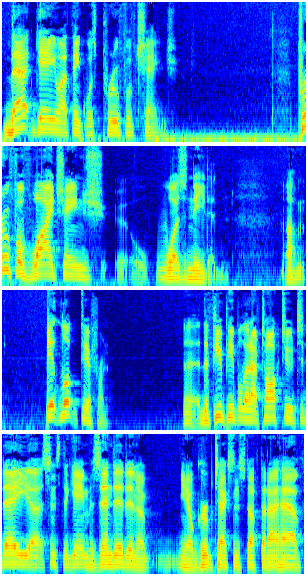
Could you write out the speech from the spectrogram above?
that game I think was proof of change proof of why change was needed. Um, it looked different. Uh, the few people that I've talked to today uh, since the game has ended in a you know group text and stuff that I have,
